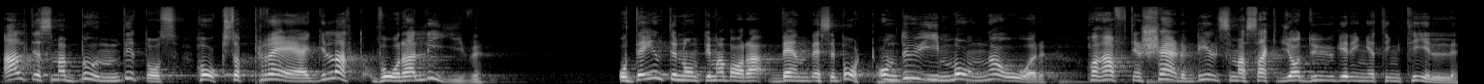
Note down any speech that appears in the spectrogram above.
allt det som har bundit oss har också präglat våra liv. Och det är inte någonting man bara vänder sig bort. Om du i många år har haft en självbild som har sagt jag duger ingenting till,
